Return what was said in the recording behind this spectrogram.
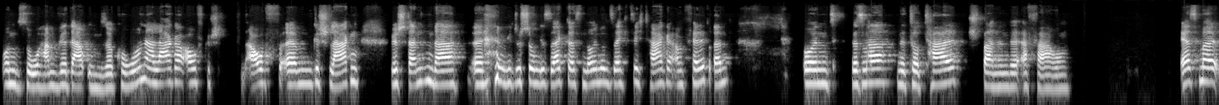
Und so haben wir da unser Corona-Lager aufgeschlagen aufgeschlagen. wir standen da, äh, wie du schon gesagt hast, 69 Tage am Feldrand und das war eine total spannende Erfahrung. Erstmal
